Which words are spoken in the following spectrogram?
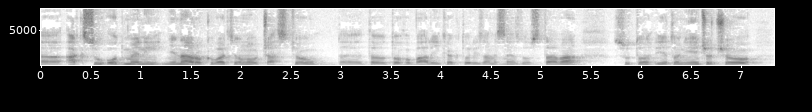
ak sú odmeny nenárokovateľnou časťou uh, toho balíka, ktorý zamestnanec dostáva, sú to, je to niečo, čo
